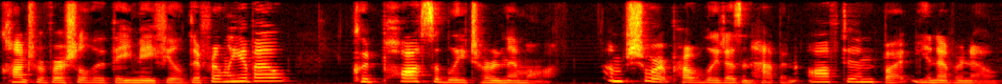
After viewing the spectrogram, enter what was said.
controversial that they may feel differently about could possibly turn them off. I'm sure it probably doesn't happen often, but you never know.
